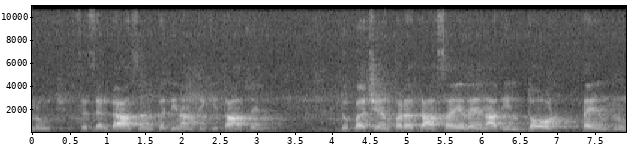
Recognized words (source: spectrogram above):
Cruci se serbează încă din Antichitate, după ce împărătasa Elena din dor pentru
